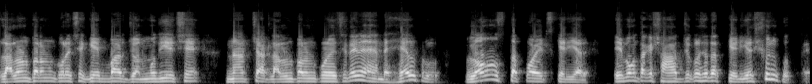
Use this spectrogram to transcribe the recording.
লালন পালন করেছে, গেববার জন্ম দিয়েছে নার্চার লালন পালন করেছে, তাই না? And help launch the poet's career এবং তাকে সাহায্য করেছে তার ক্যারিয়ার শুরু করতে।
